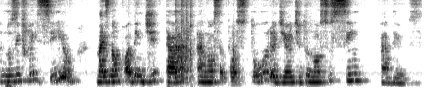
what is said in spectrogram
nos influenciam, mas não podem ditar a nossa postura diante do nosso sim a Deus,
